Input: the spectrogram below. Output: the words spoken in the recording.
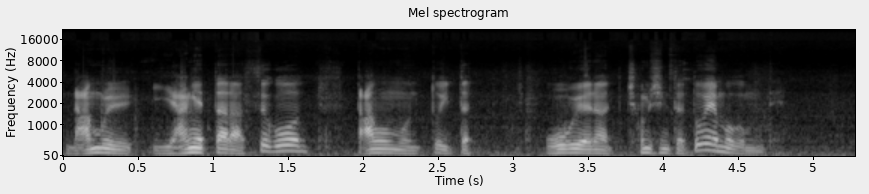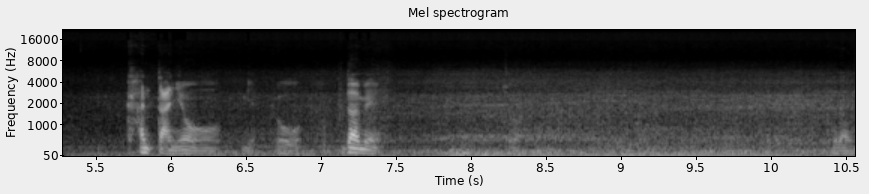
남을 양에 따라 쓰고 남으면 또 이따 오후에나 점심 때 또 해 먹으면 돼. 간단요. 예, 그다음에 저 그다음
